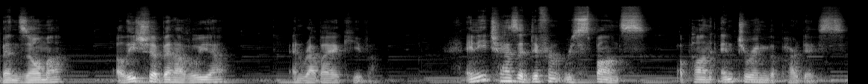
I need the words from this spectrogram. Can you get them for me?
Ben Zoma, Elisha Ben Avuya, and Rabbi Akiva. And each has a different response upon entering the Pardes.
